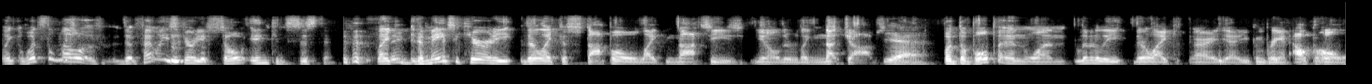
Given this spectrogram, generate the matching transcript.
Like, what's the level of the Fenway security is so inconsistent. Like the main security, they're like Gestapo, like Nazis. You know, they're like nut jobs. yeah. But the bullpen one, literally, they're like, "All right, yeah, you can bring an alcohol,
